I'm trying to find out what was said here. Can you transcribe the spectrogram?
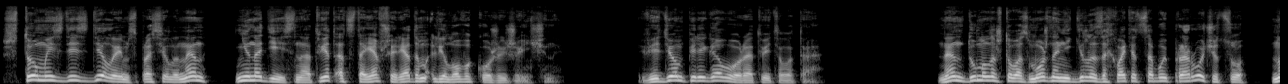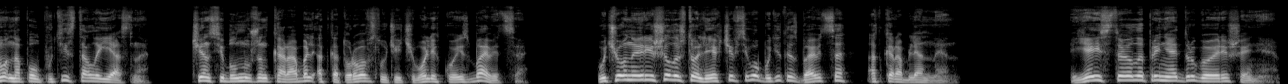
«Что мы здесь делаем?» – спросила Нэн, не надеясь на ответ отстоявшей рядом лилово-кожей женщины. «Ведем переговоры», – ответила та. Нэн думала, что, возможно, Нигилы захватят с собой пророчицу, но на полпути стало ясно. Ченси был нужен корабль, от которого в случае чего легко избавиться. Ученая решила, что легче всего будет избавиться от корабля Нэн. Ей стоило принять другое решение.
